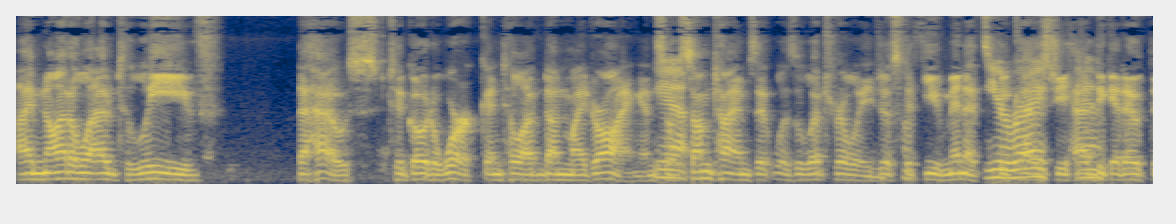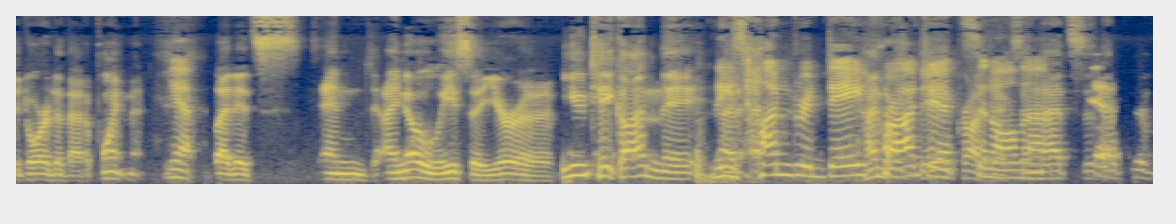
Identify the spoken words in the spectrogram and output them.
I'm not allowed to leave the house to go to work until I've done my drawing. And so yeah. sometimes it was literally just a few minutes You're because right. she had yeah. to get out the door to that appointment. Yeah. But it's and I know Lisa, you're a you take on the these hundred day, projects, projects and all that. And that's, yeah. that's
